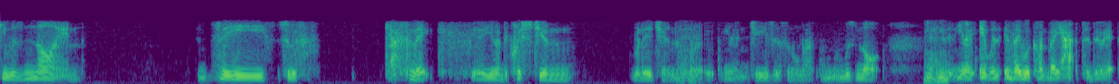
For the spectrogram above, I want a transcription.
she was nine, the sort of Catholic, uh, you know, the Christian religion, mm-hmm. or, you know, Jesus and all that was not. Mm-hmm. You know, it was they were kind. Of, they had to do it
